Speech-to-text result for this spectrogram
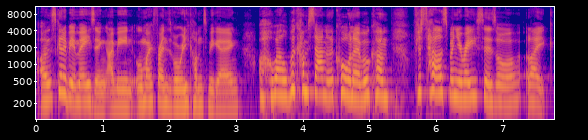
Oh, it's going to be amazing. I mean, all my friends have already come to me going, "Oh, well, we'll come stand in the corner. We'll come. Just tell us when your race is, or like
